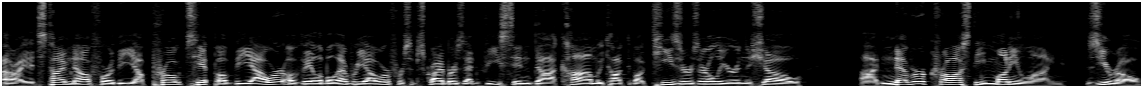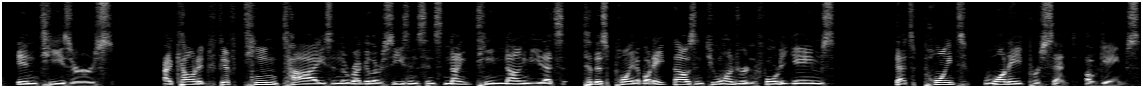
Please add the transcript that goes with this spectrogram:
All right, it's time now for the uh, pro tip of the hour, available every hour for subscribers at vsin.com. We talked about teasers earlier in the show. Uh, never cross the money line, zero in teasers. I counted 15 ties in the regular season since 1990. That's to this point about 8,240 games. That's 0.18% of games.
